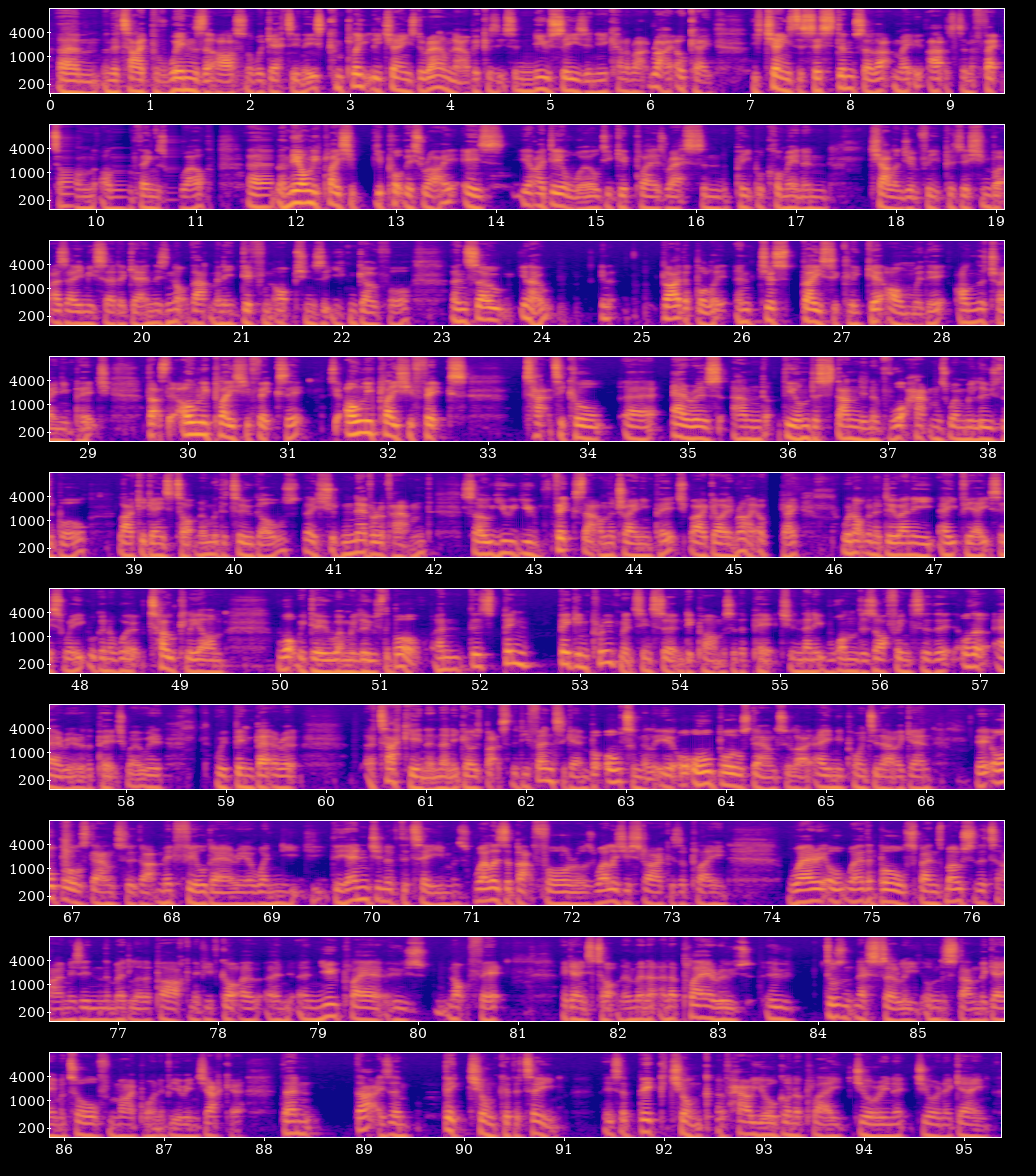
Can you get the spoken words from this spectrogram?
Um, and the type of wins that Arsenal were getting. It's completely changed around now because it's a new season. You're kind of like, right, okay, he's changed the system, so that may has an effect on on things well. Uh, and the only place you, you put this right is the ideal world. You give players rest and people come in and challenge them for your position. But as Amy said again, there's not that many different options that you can go for, and so you know. You know bite the bullet and just basically get on with it on the training pitch. That's the only place you fix it. It's the only place you fix tactical uh, errors and the understanding of what happens when we lose the ball, like against Tottenham with the two goals. They should never have happened. So you you fix that on the training pitch by going right. Okay, we're not going to do any eight v eights this week. We're going to work totally on what we do when we lose the ball. And there's been big improvements in certain departments of the pitch, and then it wanders off into the other area of the pitch where we we've been better at attacking and then it goes back to the defense again but ultimately it all boils down to like amy pointed out again it all boils down to that midfield area when you, the engine of the team as well as the back four or as well as your strikers are playing where it where the ball spends most of the time is in the middle of the park and if you've got a, a, a new player who's not fit against Tottenham and a, and a player who's who doesn't necessarily understand the game at all from my point of view in Xhaka, then that is a big chunk of the team. It's a big chunk of how you're going to play during it during a game,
